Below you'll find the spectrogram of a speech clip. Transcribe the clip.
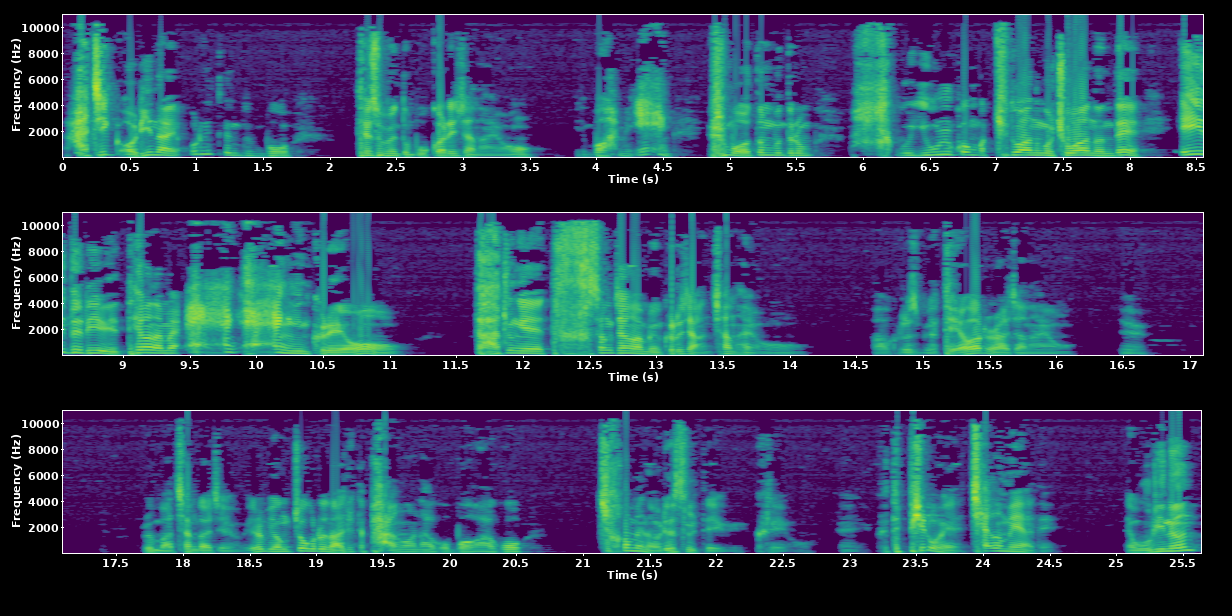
아직 어린아이, 어린 때도 뭐, 대소변도 못 가리잖아요. 뭐 하면, 엥! 여러분, 어떤 분들은 막 울고 막 기도하는 걸 좋아하는데, 애들이 태어나면 엥! 엥! 그래요. 나중에 다 성장하면 그러지 않잖아요. 아, 그렇습니까? 대화를 하잖아요. 예. 그럼 마찬가지예요. 여러분, 영적으로 나중에 방언하고 뭐하고, 처음엔 어렸을 때 그래요. 예. 그때 필요해. 체험해야 돼. 우리는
